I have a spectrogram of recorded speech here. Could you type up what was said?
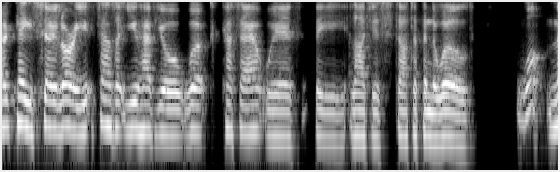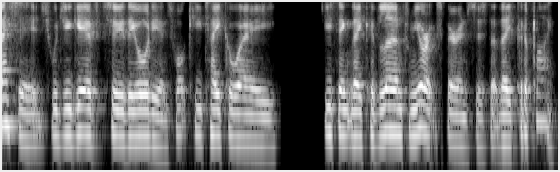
Okay, so Lorie, it sounds like you have your work cut out with the largest startup in the world. What message would you give to the audience? What key takeaway do you think they could learn from your experiences that they could apply?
